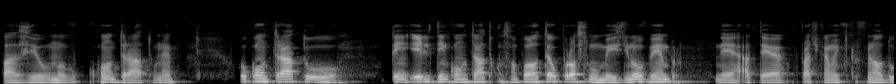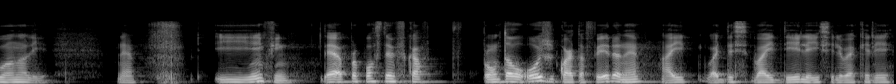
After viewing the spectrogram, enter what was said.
fazer o um novo contrato, né? O contrato tem, ele tem contrato com São Paulo até o próximo mês de novembro, né? Até praticamente no final do ano ali, né? E enfim, é, a proposta deve ficar pronta hoje, quarta-feira, né? Aí vai, vai dele aí se ele vai querer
